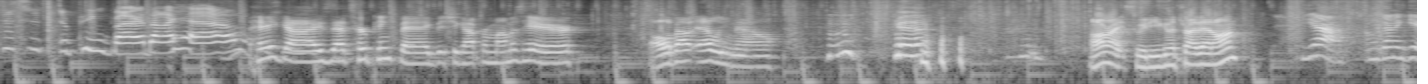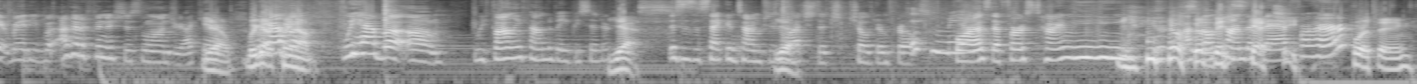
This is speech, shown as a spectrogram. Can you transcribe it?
this is the pink bag I have. Hey guys, that's her pink bag that she got from Mama's hair. All about Ellie now. All right, sweetie, you gonna try that on? Yeah, I'm gonna get ready, but I gotta finish this laundry. I can't. Yeah, we gotta have clean a- up. We have a um. We finally found a babysitter. Yes. This is the second time she's Yes. watched the ch- children for, It's me. for us. The first time, it was I a felt kind of bad for her. Poor thing.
